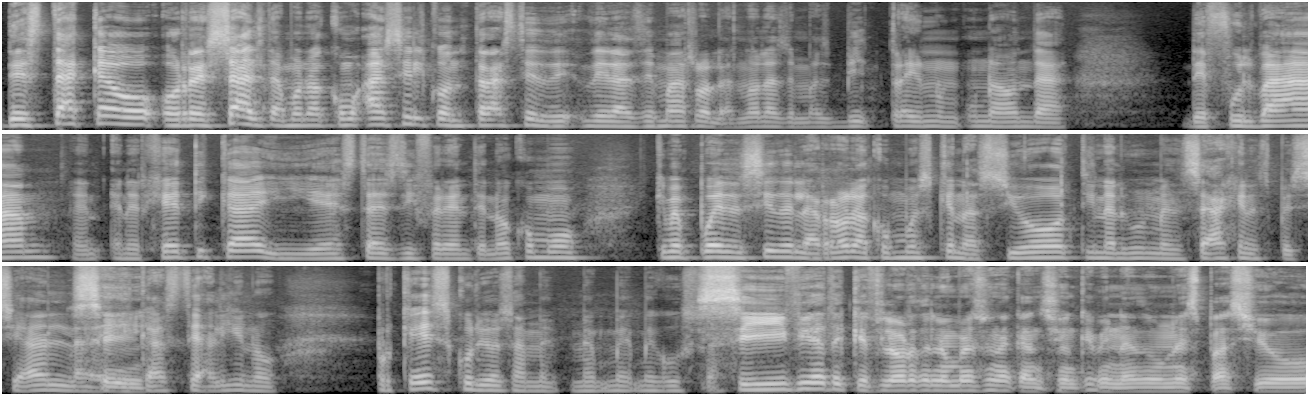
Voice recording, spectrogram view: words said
destaca o, o resalta, bueno, como hace el contraste de, de las demás rolas, ¿no? Las demás traen un- una onda de full band, en- energética, y esta es diferente, ¿no? Como, ¿Qué me puedes decir de la rola? ¿Cómo es que nació? ¿Tiene algún mensaje en especial? ¿La Sí. dedicaste a alguien? O, porque es curiosa, me, me, me gusta. Sí, fíjate que Flor del Hombre es una canción que viene de un espacio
